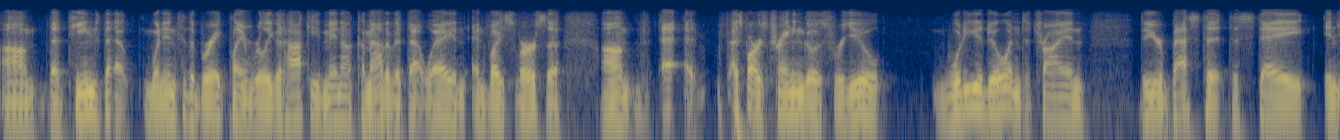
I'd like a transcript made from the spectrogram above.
Um, that teams that went into the break playing really good hockey may not come out of it that way, and, and vice versa. Um, as far as training goes for you, what are you doing to try and do your best to, to stay in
